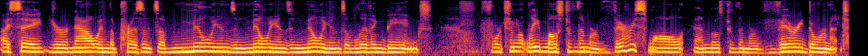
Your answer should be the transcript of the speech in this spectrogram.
I say, you're now in the presence of millions and millions and millions of living beings. Fortunately, most of them are very small and most of them are very dormant.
